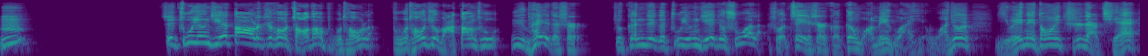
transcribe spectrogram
嗯，这朱英杰到了之后找到捕头了，捕头就把当初玉佩的事。就跟这个朱英杰就说了，说这事儿可跟我没关系，我就以为那东西值点钱，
